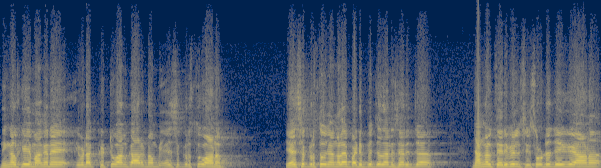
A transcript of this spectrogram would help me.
നിങ്ങൾക്ക് ഈ മകനെ ഇവിടെ കിട്ടുവാൻ കാരണം യേശു ക്രിസ്തുവാണ് യേശു ക്രിസ്തു ഞങ്ങളെ പഠിപ്പിച്ചതനുസരിച്ച് ഞങ്ങൾ തെരുവിൽ ശുശ്രൂഷ ചെയ്യുകയാണ്.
